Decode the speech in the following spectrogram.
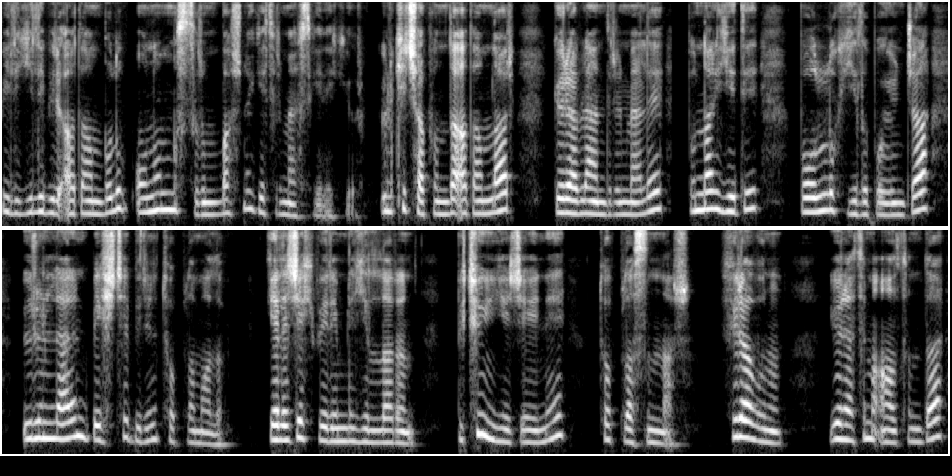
bilgili bir adam bulup onu Mısır'ın başına getirmesi gerekiyor. Ülke çapında adamlar görevlendirilmeli. Bunlar 7 bolluk yılı boyunca ürünlerin beşte birini toplamalı. Gelecek verimli yılların bütün yiyeceğini toplasınlar. Firavun'un yönetimi altında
